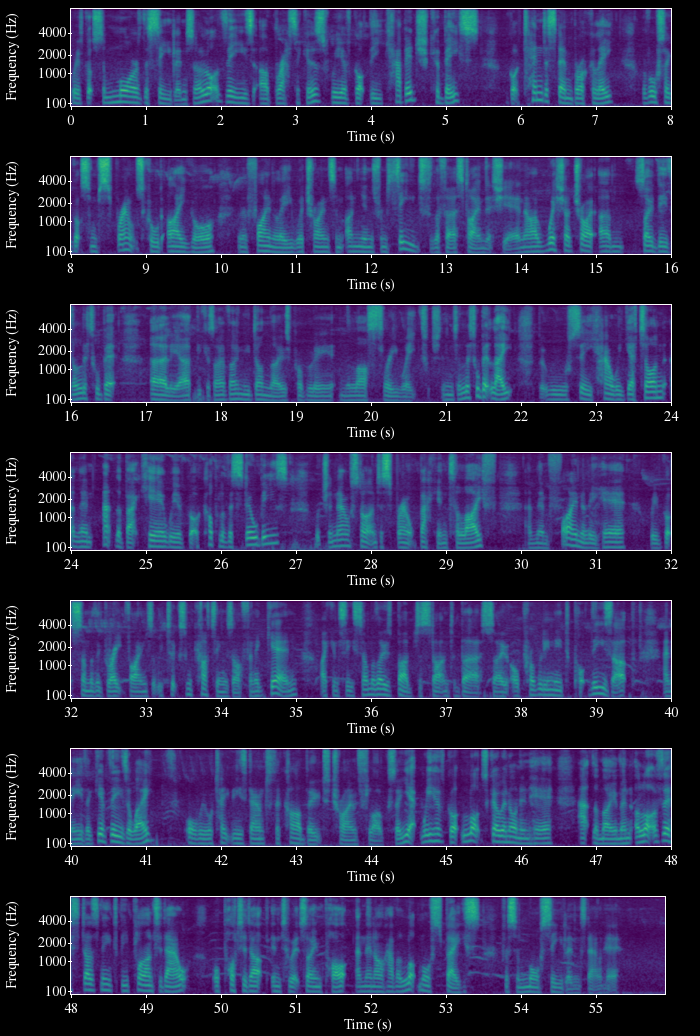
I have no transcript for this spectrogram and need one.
we've got some more of the seedlings. So a lot of these are brassicas. We have got the cabbage, we've got tender stem broccoli, We've also got some sprouts called Igor. And then finally, we're trying some onions from seeds for the first time this year. Now, I wish I'd tried um, sowed these a little bit earlier because I've only done those probably in the last three weeks, which seems a little bit late, but we will see how we get on. And then at the back here, we have got a couple of astilbes, which are now starting to sprout back into life. And then finally here, we've got some of the grapevines that we took some cuttings off. And again, I can see some of those buds are starting to burst. So I'll probably need to pop these up and either give these away or we will take these down to the car boot to try and flog. So yeah, we have got lots going on in here at the moment. A lot of this does need to be planted out or potted up into its own pot and then I'll have a lot more space for some more seedlings down here.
